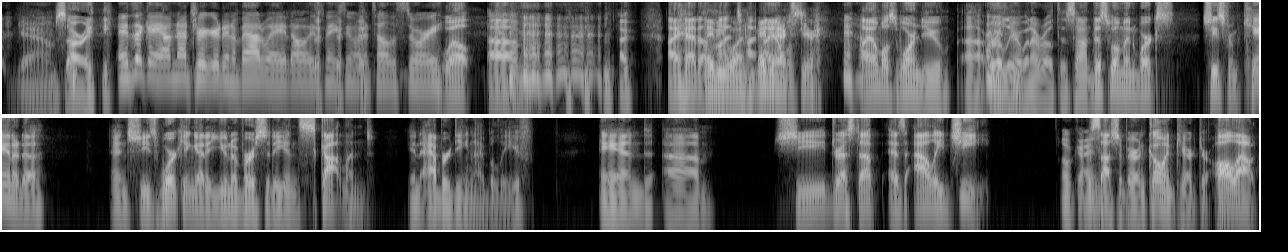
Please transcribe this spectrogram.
yeah. I'm sorry. It's okay. I'm not triggered in a bad way. It always makes me want to tell the story. Well, um, I, I had a Maybe hunch. one. I- Maybe I next almost- year. I almost warned you uh, earlier when I wrote this on. This woman works, she's from Canada, and she's working at a university in Scotland, in Aberdeen, I believe. And um, she dressed up as Ali G, Okay. the Sacha Baron Cohen character, all out.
